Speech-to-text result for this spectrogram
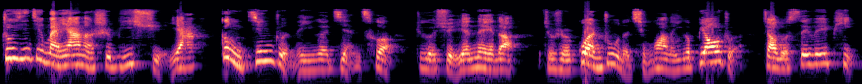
中心静脉压呢是比血压更精准的一个检测这个血液内的就是灌注的情况的一个标准，叫做 CVP。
